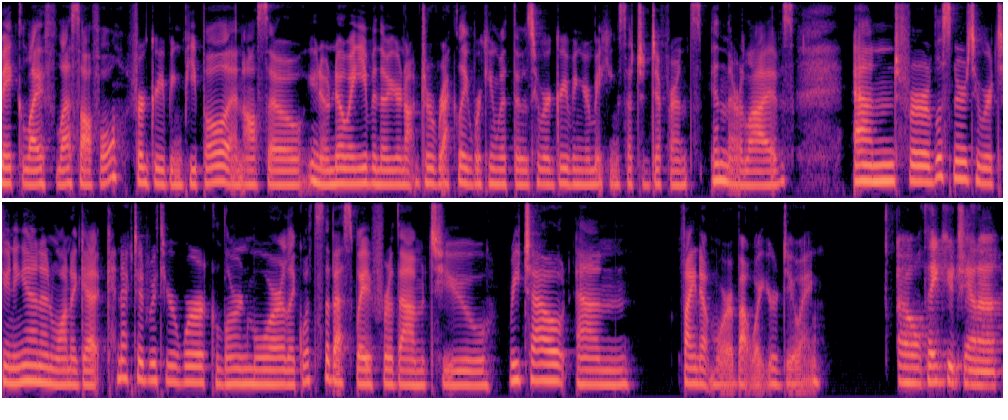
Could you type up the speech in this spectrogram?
make life less awful for grieving people and also you know knowing even though you're not directly working with those who are grieving you're making such a difference in their lives. And for listeners who are tuning in and want to get connected with your work learn more like what's the best way for them to reach out and find out more about what you're doing Oh, thank you, Jana.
